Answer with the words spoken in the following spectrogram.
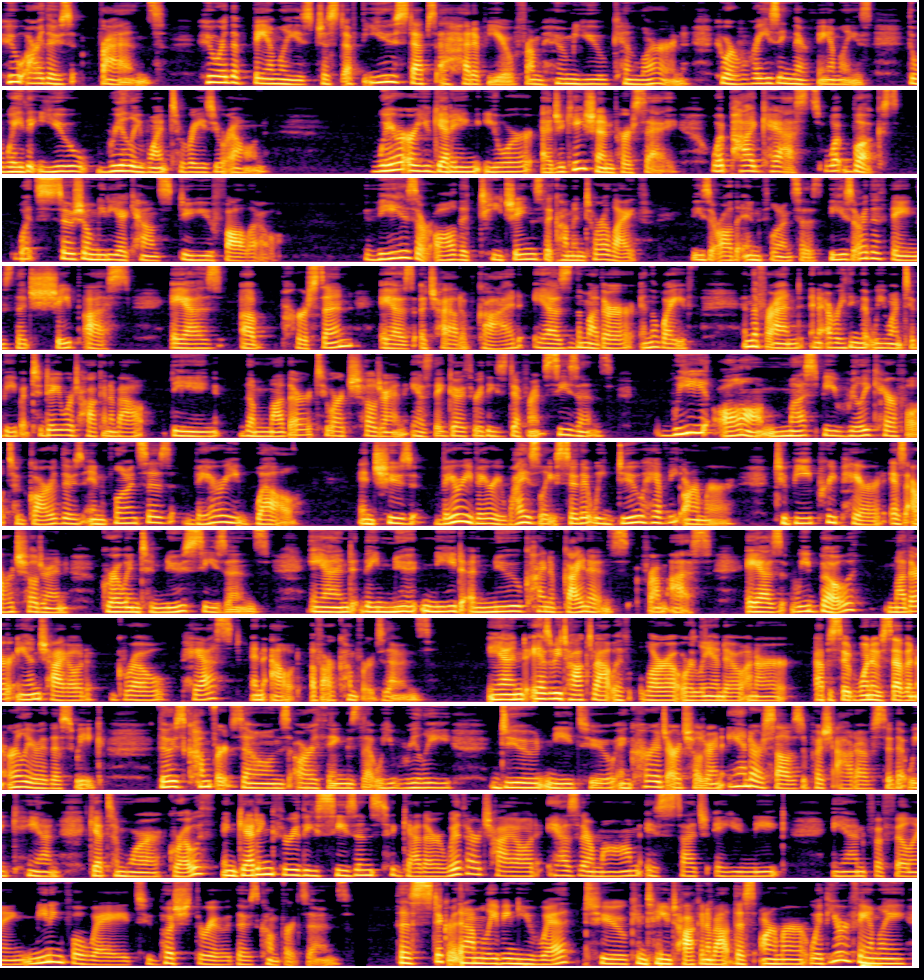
Who are those friends? Who are the families just a few steps ahead of you from whom you can learn, who are raising their families the way that you really want to raise your own? Where are you getting your education per se? What podcasts, what books, what social media accounts do you follow? These are all the teachings that come into our life. These are all the influences. These are the things that shape us as a person, as a child of God, as the mother and the wife and the friend and everything that we want to be. But today we're talking about being the mother to our children as they go through these different seasons we all must be really careful to guard those influences very well and choose very, very wisely so that we do have the armor to be prepared as our children grow into new seasons and they need a new kind of guidance from us as we both, mother and child, grow past and out of our comfort zones. And as we talked about with Laura Orlando on our episode 107 earlier this week, those comfort zones are things that we really do need to encourage our children and ourselves to push out of so that we can get to more growth. And getting through these seasons together with our child as their mom is such a unique and fulfilling, meaningful way to push through those comfort zones. The sticker that I'm leaving you with to continue talking about this armor with your family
